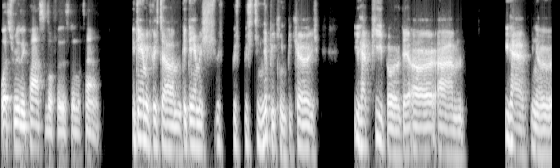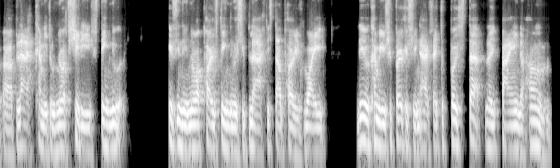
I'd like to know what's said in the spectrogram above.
what's really possible for this little town. The damage was um, the damage was, was, was significant because you have people that are um, you have you know uh, black coming from North City, St. Louis is in the north part of St. Louis is black, the south part is white. They were coming to Ferguson as like the first step, like buying a home,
